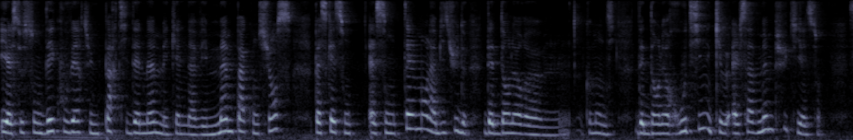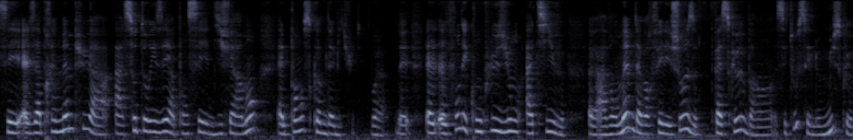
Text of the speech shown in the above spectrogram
et elles se sont découvertes une partie d'elles-mêmes, mais qu'elles n'avaient même pas conscience, parce qu'elles sont, elles sont tellement l'habitude d'être dans leur, euh, comment on dit, d'être dans leur routine qu'elles savent même plus qui elles sont elles apprennent même plus à, s'autoriser à penser différemment, elles pensent comme d'habitude. Voilà. Elles, font des conclusions hâtives euh, avant même d'avoir fait les choses parce que ben c'est tout, c'est le muscle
